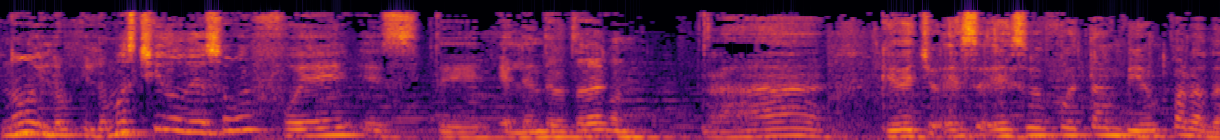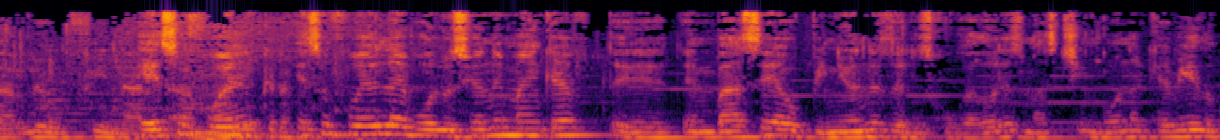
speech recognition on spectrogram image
No, y lo, y lo más chido de eso güey, fue este, el Ender Dragon. Ah, que de hecho eso, eso fue también para darle un final Eso a fue, Minecraft. eso fue la evolución de Minecraft eh, en base a opiniones de los jugadores más chingona que ha habido.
